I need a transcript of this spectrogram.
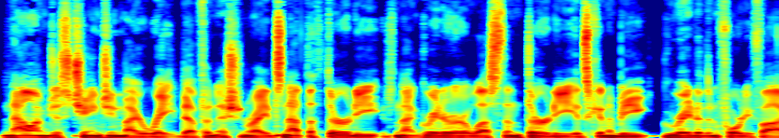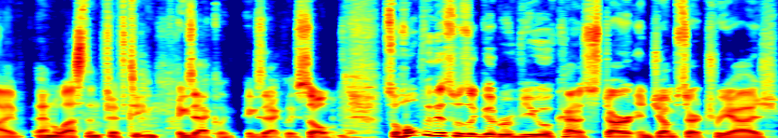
now I'm just changing my rate definition, right? It's not the 30, it's not greater or less than 30, it's gonna be greater than 45 and less than 15. Exactly, exactly. So, so hopefully this was a good review of kind of start and jumpstart triage.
